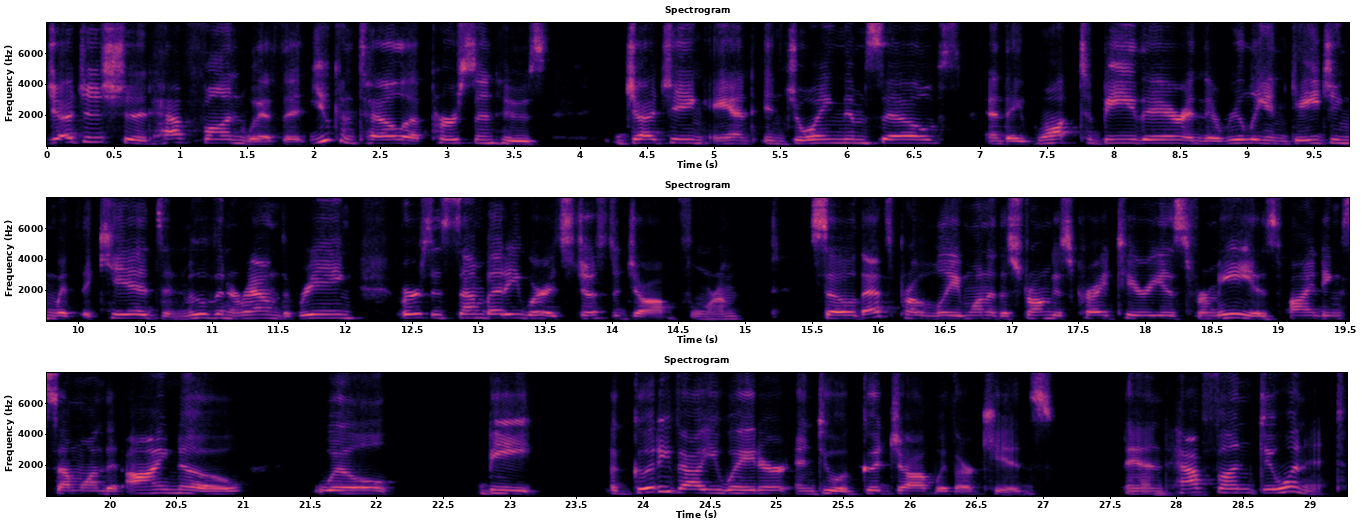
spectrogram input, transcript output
judges should have fun with it. You can tell a person who's judging and enjoying themselves and they want to be there and they're really engaging with the kids and moving around the ring versus somebody where it's just a job for them. So that's probably one of the strongest criterias for me is finding someone that I know will be a good evaluator and do a good job with our kids and have fun doing it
